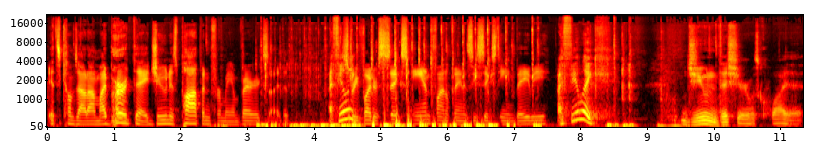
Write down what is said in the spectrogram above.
It comes out on my birthday. June is popping for me. I'm very excited. I feel Street like Fighter 6 and Final Fantasy 16, baby. I feel like June this year was quiet.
